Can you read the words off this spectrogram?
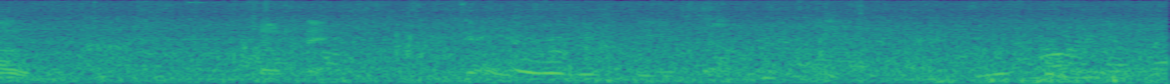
Someday. Someday you'll really see yourself.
